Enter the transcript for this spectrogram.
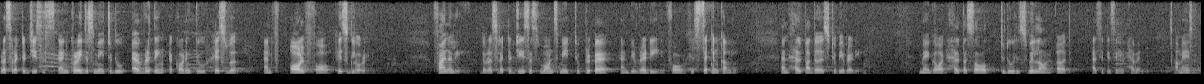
Resurrected Jesus encourages me to do everything according to his will and all for his glory. Finally, the resurrected Jesus wants me to prepare and be ready for his second coming and help others to be ready. May God help us all to do his will on earth as it is in heaven. Amen.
